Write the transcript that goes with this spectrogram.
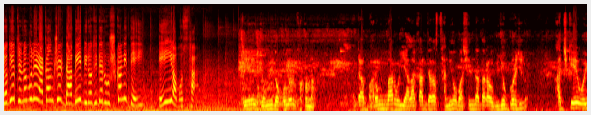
যদিও তৃণমূলের একাংশের দাবি বিরোধীদের উস্কানিতেই এই অবস্থা। যে জমি দখলের ঘটনা এটা বারংবার ওই এলাকার যারা স্থানীয় বাসিন্দা তারা অভিযোগ করেছিল। আজকে ওই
